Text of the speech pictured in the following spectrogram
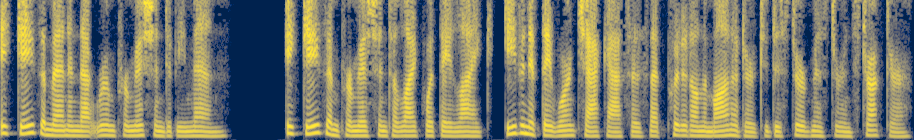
It gave the men in that room permission to be men. It gave them permission to like what they like, even if they weren't jackasses that put it on the monitor to disturb Mr. Instructor.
